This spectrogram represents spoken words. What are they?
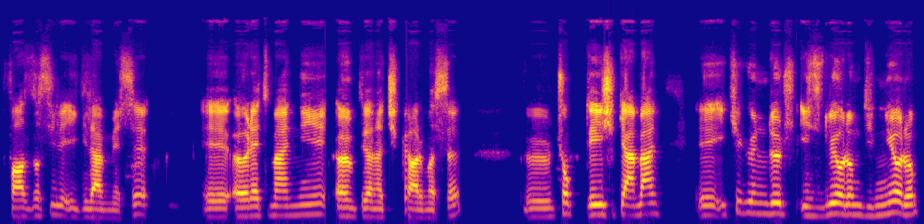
fazlasıyla ilgilenmesi, e, öğretmenliği ön plana çıkarması e, çok değişik. Yani ben e, iki gündür izliyorum, dinliyorum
